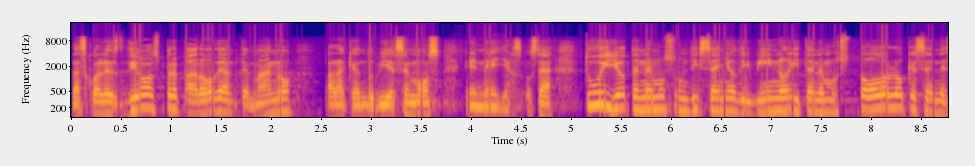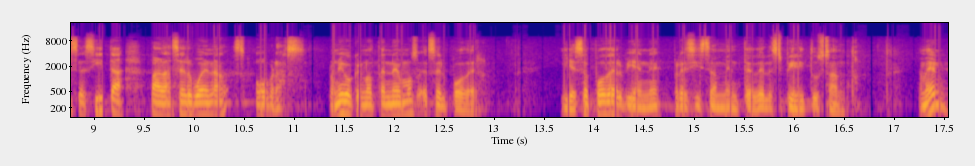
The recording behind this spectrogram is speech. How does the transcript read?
las cuales Dios preparó de antemano para que anduviésemos en ellas. O sea, tú y yo tenemos un diseño divino y tenemos todo lo que se necesita para hacer buenas obras. Lo único que no tenemos es el poder. Y ese poder viene precisamente del Espíritu Santo. Amén.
